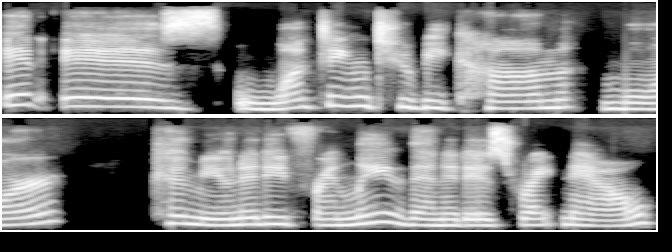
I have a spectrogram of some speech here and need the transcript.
it is wanting to become more community friendly than it is right now.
